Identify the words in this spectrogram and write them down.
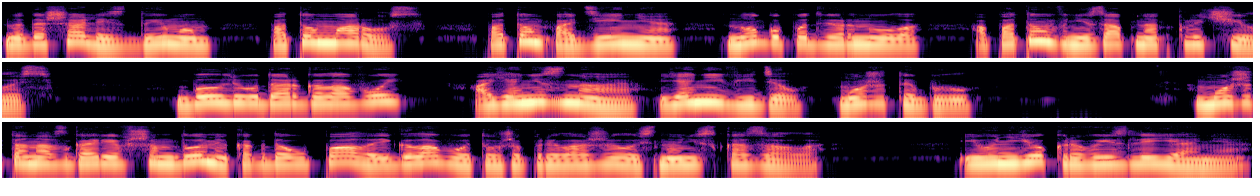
надышались дымом, потом мороз, потом падение, ногу подвернула, а потом внезапно отключилась. Был ли удар головой? А я не знаю, я не видел, может и был. Может, она в сгоревшем доме, когда упала, и головой тоже приложилась, но не сказала. И у нее кровоизлияние.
